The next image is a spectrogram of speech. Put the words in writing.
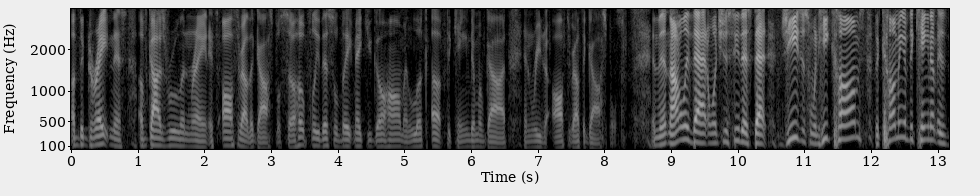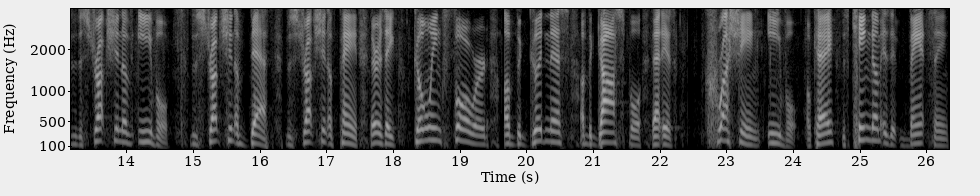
of the greatness of God's rule and reign. It's all throughout the gospel. So hopefully this will make you go home and look up the kingdom of God and read it all throughout the gospels. And then not only that, I want you to see this that Jesus, when he comes, the coming of the kingdom is the destruction of evil, the destruction of death, the destruction of pain. There is a going forward of the goodness of the gospel that is crushing evil, okay? This kingdom is advancing,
